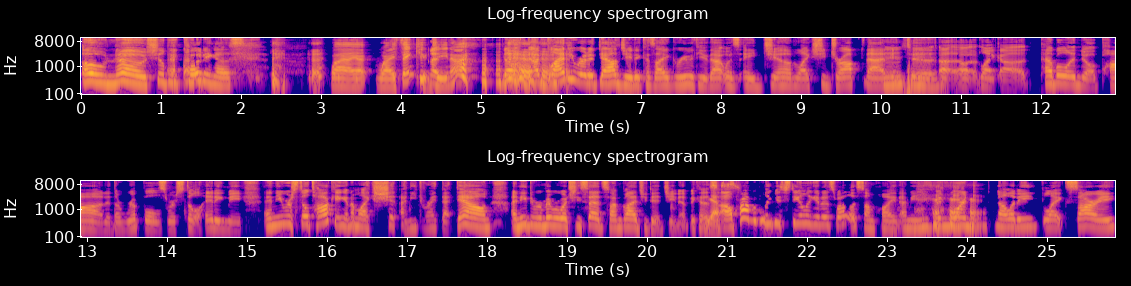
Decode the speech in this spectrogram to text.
oh no, she'll be quoting us why, why, thank you, Gina. no, I'm glad you wrote it down, Gina, because I agree with you. That was a gem. Like she dropped that mm-hmm. into uh, uh, like a pebble into a pond, and the ripples were still hitting me. And you were still talking, and I'm like, shit, I need to write that down. I need to remember what she said. So I'm glad you did, Gina, because yes. I'll probably be stealing it as well at some point. I mean, you've been warned, Melody. Like, sorry,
